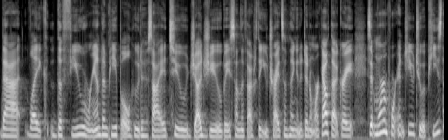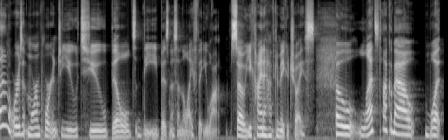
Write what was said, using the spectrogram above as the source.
that, like, the few random people who decide to judge you based on the fact that you tried something and it didn't work out that great, is it more important to you to appease them or is it more important to you to build the business and the life that you want? So you kind of have to make a choice. So let's talk about what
